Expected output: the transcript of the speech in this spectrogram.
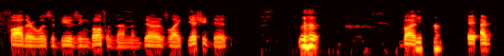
father was abusing both of them and Daryl's like, Yes you did. But yeah. it, I,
